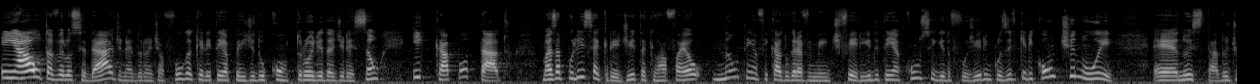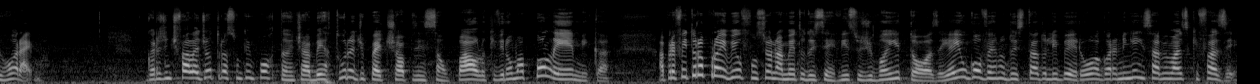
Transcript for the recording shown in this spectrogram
em alta velocidade né, durante a fuga, que ele tenha perdido o controle da direção e capotado. Mas a polícia acredita que o Rafael não tenha ficado gravemente ferido e tenha conseguido fugir, inclusive que ele continue é, no estado de Roraima. Agora a gente fala de outro assunto importante, a abertura de pet shops em São Paulo, que virou uma polêmica. A prefeitura proibiu o funcionamento dos serviços de banho e tosa. E aí o governo do estado liberou, agora ninguém sabe mais o que fazer.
